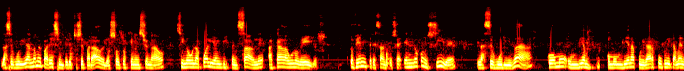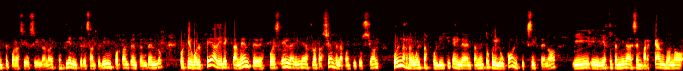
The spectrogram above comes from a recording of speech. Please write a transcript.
La seguridad no me parece un derecho separado de los otros que he mencionado, sino una cualidad indispensable a cada uno de ellos. Esto es bien interesante, o sea, él no concibe la seguridad como un bien, como un bien a cuidar públicamente, por así decirlo. ¿no? Esto es bien interesante, bien importante entenderlo, porque golpea directamente después en la línea de flotación de la Constitución con las revueltas políticas y el levantamiento pelucón que existe, ¿no? Y, esto termina desembarcando ¿no?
